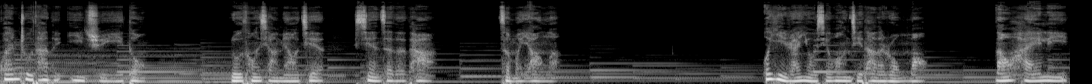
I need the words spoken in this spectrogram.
关注他的一举一动，如同想了解现在的他怎么样了。我已然有些忘记他的容貌，脑海里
